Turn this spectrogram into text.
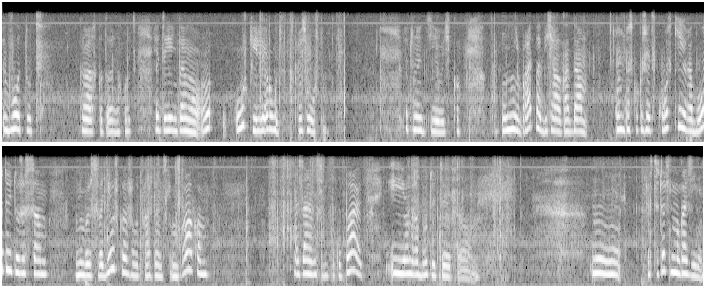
вот тут краска тоже находится. Это я не пойму, ушки или ручки. Скорее ушки. Это у нас девочка. Мне брат пообещал, когда он, поскольку живет в Курске и работает уже сам, у него есть своя девушка, живут гражданским браком, сами себе покупают, и он работает это, ну, в цветочном магазине.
